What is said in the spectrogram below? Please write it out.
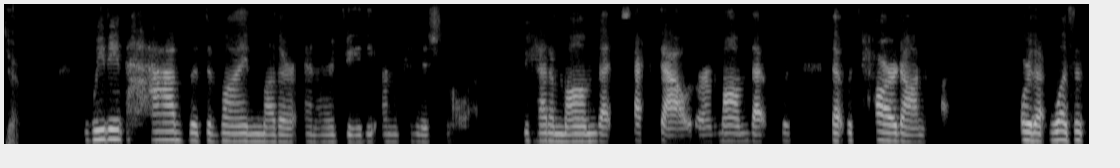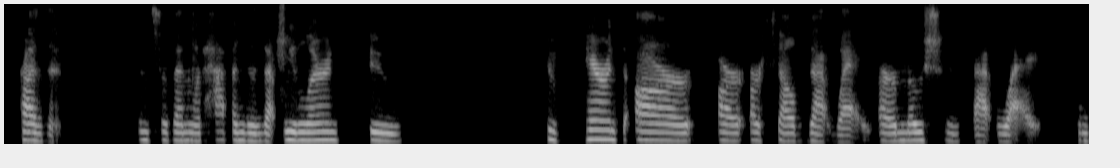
Yeah. We didn't have the divine mother energy, the unconditional love. We had a mom that checked out or a mom that was that was hard on us or that wasn't present. And so then what happens is that we learn to to parent our our ourselves that way, our emotions that way. And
